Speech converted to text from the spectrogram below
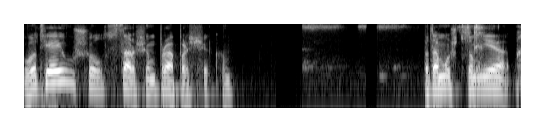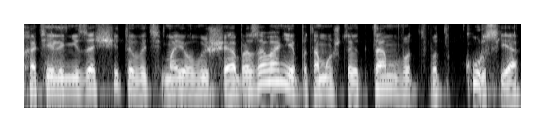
Вот я и ушел старшим прапорщиком. Потому что мне хотели не засчитывать мое высшее образование, потому что там вот, вот курс я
